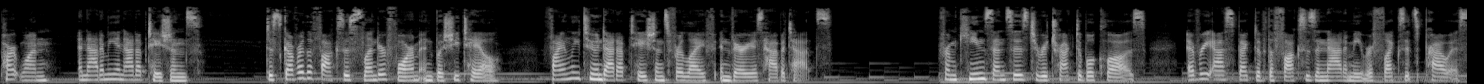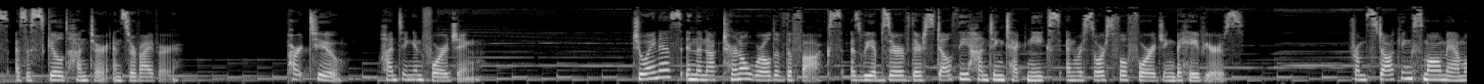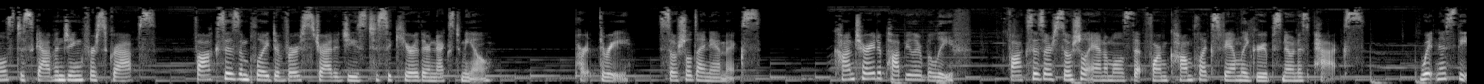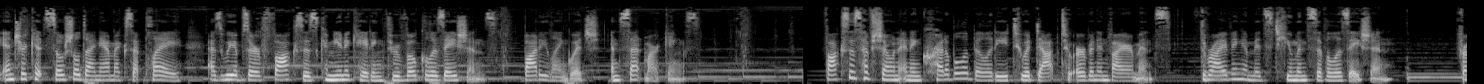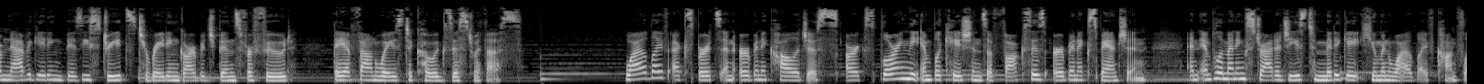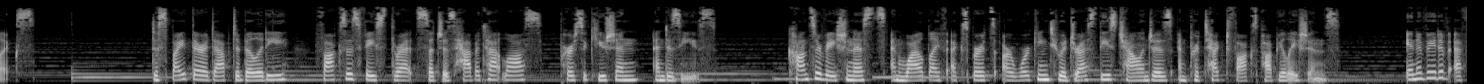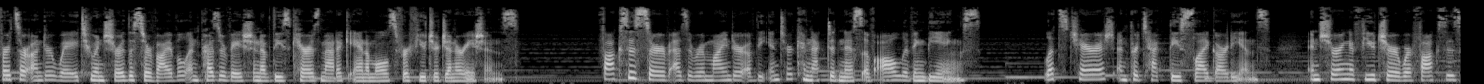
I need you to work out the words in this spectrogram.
Part 1 Anatomy and Adaptations. Discover the fox's slender form and bushy tail, finely tuned adaptations for life in various habitats. From keen senses to retractable claws, every aspect of the fox's anatomy reflects its prowess as a skilled hunter and survivor. Part 2 Hunting and Foraging. Join us in the nocturnal world of the fox as we observe their stealthy hunting techniques and resourceful foraging behaviors. From stalking small mammals to scavenging for scraps, foxes employ diverse strategies to secure their next meal. Part 3 Social Dynamics. Contrary to popular belief, foxes are social animals that form complex family groups known as packs. Witness the intricate social dynamics at play as we observe foxes communicating through vocalizations, body language, and scent markings. Foxes have shown an incredible ability to adapt to urban environments, thriving amidst human civilization. From navigating busy streets to raiding garbage bins for food, they have found ways to coexist with us. Wildlife experts and urban ecologists are exploring the implications of foxes' urban expansion and implementing strategies to mitigate human wildlife conflicts. Despite their adaptability, foxes face threats such as habitat loss, persecution, and disease. Conservationists and wildlife experts are working to address these challenges and protect fox populations. Innovative efforts are underway to ensure the survival and preservation of these charismatic animals for future generations. Foxes serve as a reminder of the interconnectedness of all living beings. Let's cherish and protect these sly guardians, ensuring a future where foxes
